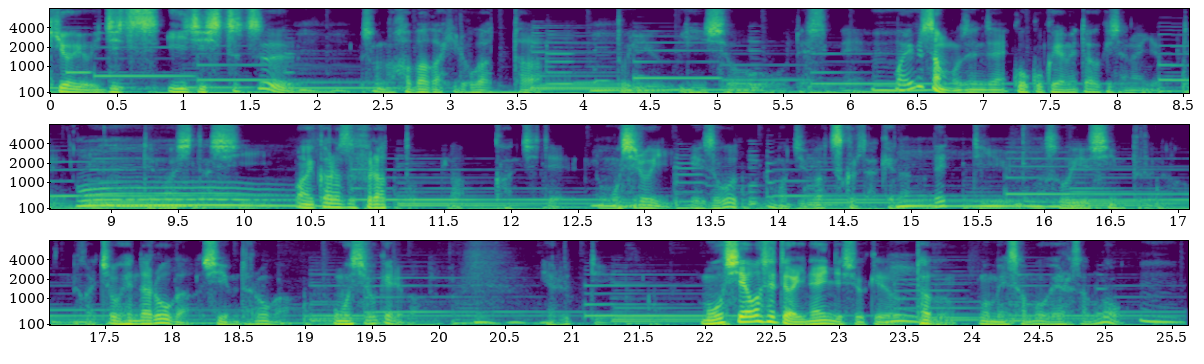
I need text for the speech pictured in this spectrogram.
勢いを維持し維持しつつ、うん。その幅が広がったという印象ですね。うん。まあ、江口さんも全然広告やめたわけじゃないよって言ってましたし、まあ、相変わらずフラットな感じでん面白い映像をもう自分は作るだけなのでっていう、うん。まあ、そういうシンプルなだから長編だろうが CM だろうが面白ければやるっていう。申し合わせてはいないんでしょうけど、うん。多分木綿さんも上原さんもうん。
